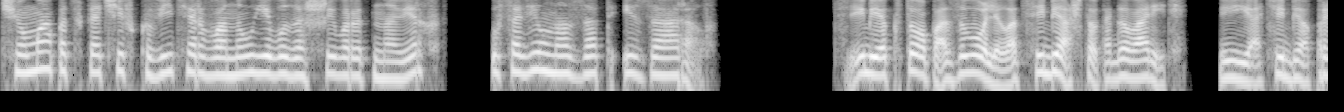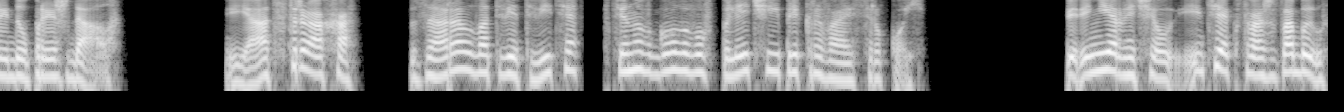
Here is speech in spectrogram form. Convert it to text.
Чума, подскочив к Вите, рванул его за шиворот наверх, усадил назад и заорал. «Тебе кто позволил от себя что-то говорить? Я тебя предупреждал!» «Я от страха!» — заорал в ответ Витя, втянув голову в плечи и прикрываясь рукой. «Перенервничал и текст ваш забыл.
